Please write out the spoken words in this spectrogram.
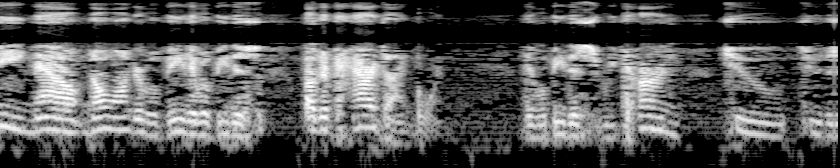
seeing now no longer will be. There will be this other paradigm born. there will be this return to to the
